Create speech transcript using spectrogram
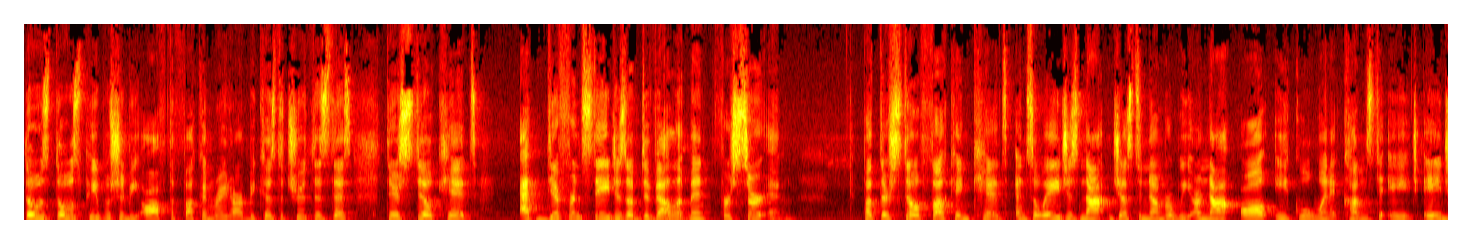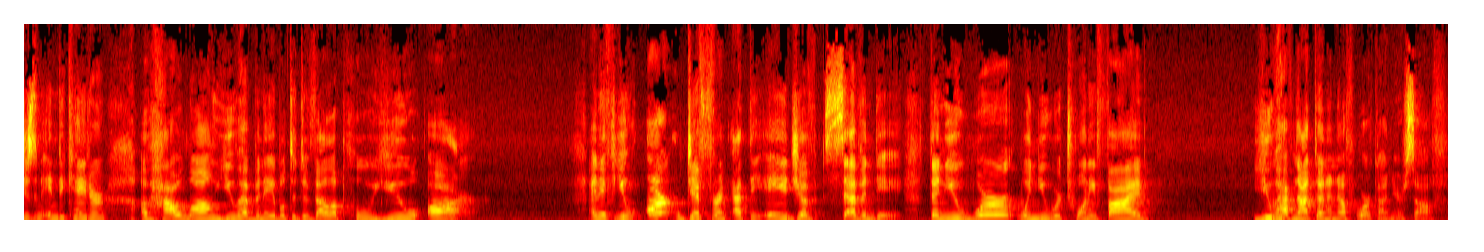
Those those people should be off the fucking radar because the truth is this, they're still kids at different stages of development for certain. But they're still fucking kids. And so age is not just a number. We are not all equal when it comes to age. Age is an indicator of how long you have been able to develop who you are. And if you aren't different at the age of 70 than you were when you were 25, you have not done enough work on yourself.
